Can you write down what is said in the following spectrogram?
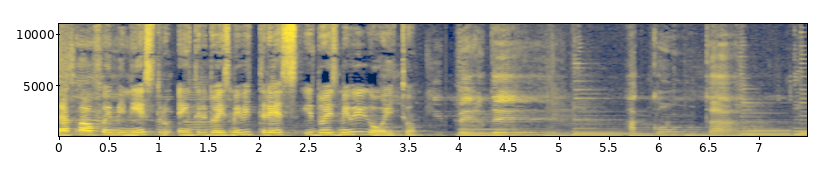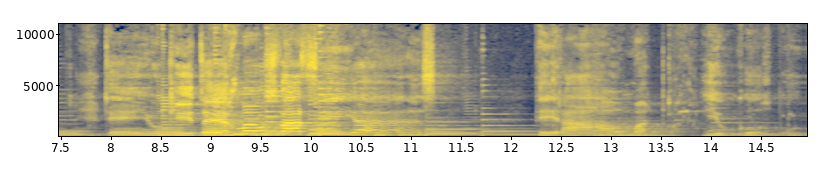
da qual foi ministro entre 2003 e 2008. Perder a conta. Tenho que ter mãos vazias, ter a alma e o corpo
